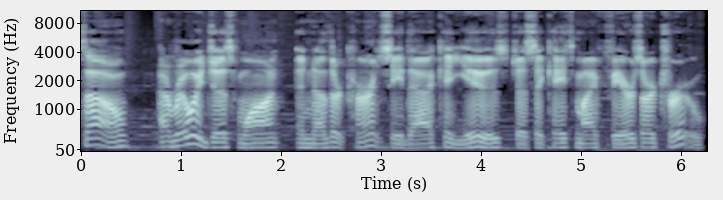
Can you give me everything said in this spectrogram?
So, I really just want another currency that I can use just in case my fears are true.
